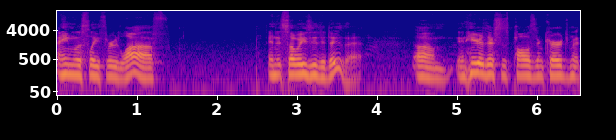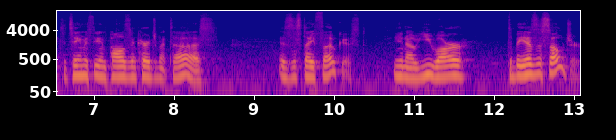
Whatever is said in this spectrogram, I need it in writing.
aimlessly through life and it's so easy to do that. Um, and here, this is Paul's encouragement to Timothy and Paul's encouragement to us is to stay focused. You know, you are to be as a soldier.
